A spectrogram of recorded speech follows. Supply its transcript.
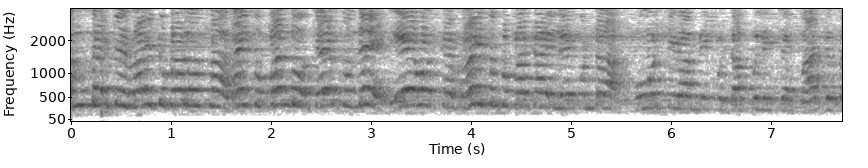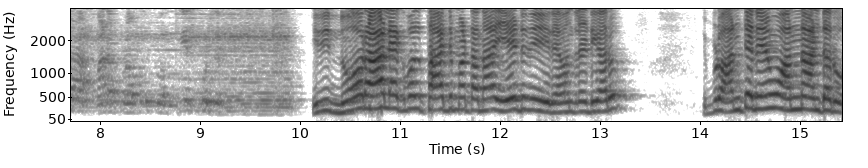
అందరికి రైతు భరోసా రైతు బంధు చేరుతుంది. ఏ ఒక్క రైతుకు బకాయి లేకుండా పూర్తిగా మీకు డబ్బులు ఇచ్చే బాధ్యత మన ప్రభుత్వం తీసుకుంటుంది. ఇది నోరా లేకపోతే తాటి మటనా? ఏంటిది రేవంత్ రెడ్డి గారు? ఇప్పుడు అంటేనేమో అన్న అంటారు.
